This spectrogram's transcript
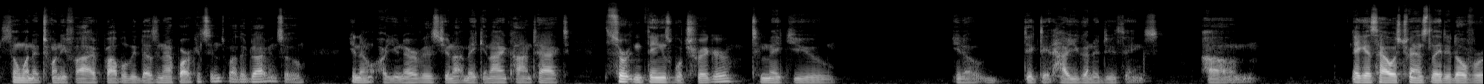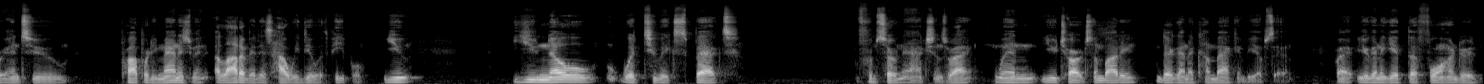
someone at 25 probably doesn't have Parkinson's while they're driving. So, you know, are you nervous? You're not making eye contact. Certain things will trigger to make you, you know, dictate how you're going to do things. Um, I guess how it's translated over into property management. A lot of it is how we deal with people. You, you know what to expect from certain actions, right? When you charge somebody, they're going to come back and be upset, right? You're going to get the 400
